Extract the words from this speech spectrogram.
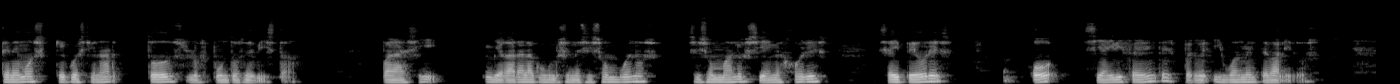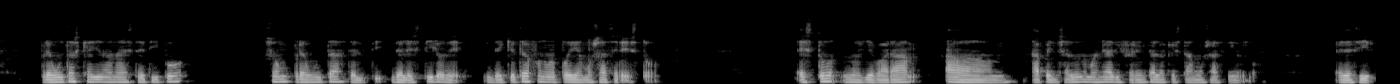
Tenemos que cuestionar todos los puntos de vista para así llegar a la conclusión de si son buenos, si son malos, si hay mejores, si hay peores o si hay diferentes pero igualmente válidos. Preguntas que ayudan a este tipo son preguntas del, estilo de ¿de qué otra forma podríamos hacer esto? Esto nos llevará a, a pensar de una manera diferente a la que estamos haciendo. Es decir,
